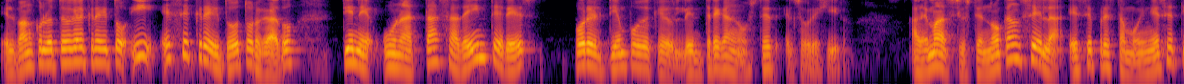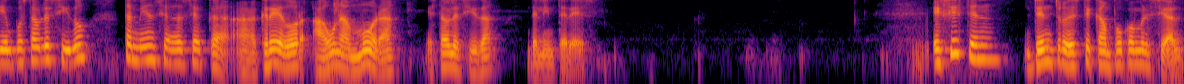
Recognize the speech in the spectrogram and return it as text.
el banco le otorga el crédito y ese crédito otorgado tiene una tasa de interés por el tiempo de que le entregan a usted el sobregiro. Además, si usted no cancela ese préstamo en ese tiempo establecido, también se hace acreedor a una mora establecida del interés. Existen dentro de este campo comercial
